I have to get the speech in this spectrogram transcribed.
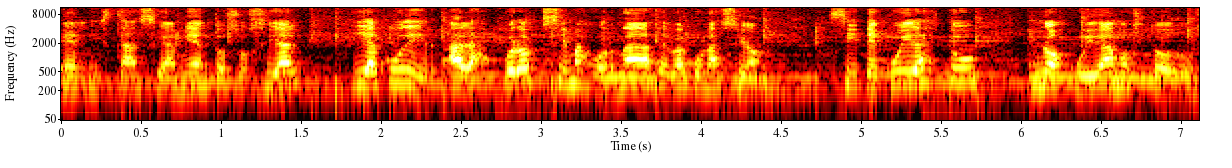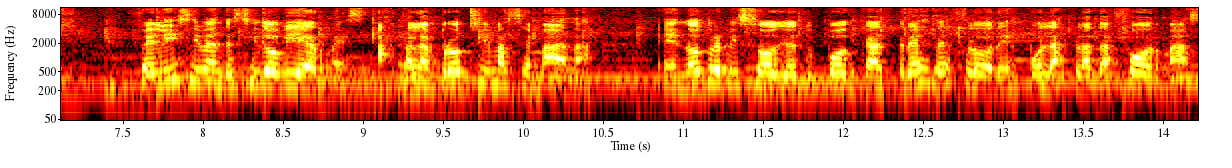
el distanciamiento social y acudir a las próximas jornadas de vacunación. Si te cuidas tú, nos cuidamos todos. Feliz y bendecido viernes. Hasta la próxima semana en otro episodio de tu podcast 3 de Flores por las plataformas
